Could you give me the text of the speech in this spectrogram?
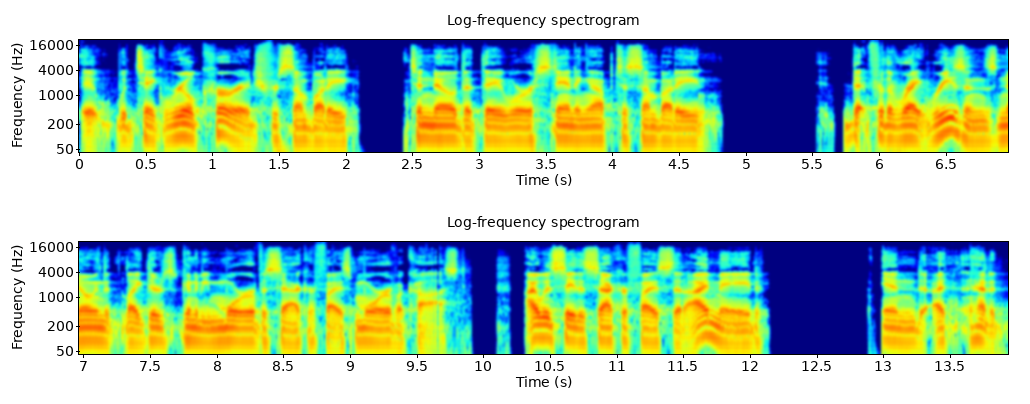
it would take real courage for somebody to know that they were standing up to somebody that for the right reasons, knowing that like there's going to be more of a sacrifice, more of a cost. I would say the sacrifice that I made, and I had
